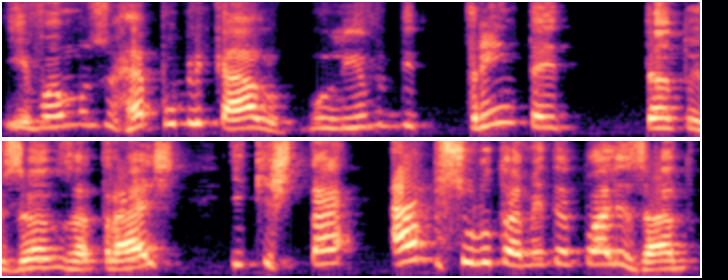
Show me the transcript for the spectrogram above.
E vamos republicá-lo, um livro de trinta e tantos anos atrás e que está absolutamente atualizado.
